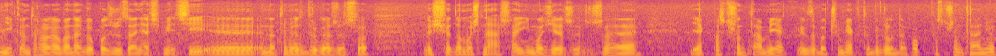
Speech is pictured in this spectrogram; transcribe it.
niekontrolowanego podrzucania śmieci. Natomiast druga rzecz to świadomość nasza i młodzieży, że jak posprzątamy, jak zobaczymy jak to wygląda po posprzątaniu,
